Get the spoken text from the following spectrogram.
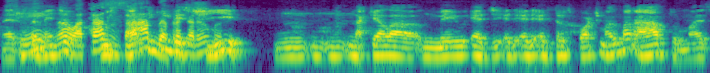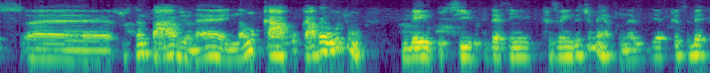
É, Sim, não, atrasada o tem que investir naquela meio é de, é, é de, transporte mais barato, mais é, sustentável, né? E não no carro. O carro é o último meio possível que deve receber investimento, né? Deve receber,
